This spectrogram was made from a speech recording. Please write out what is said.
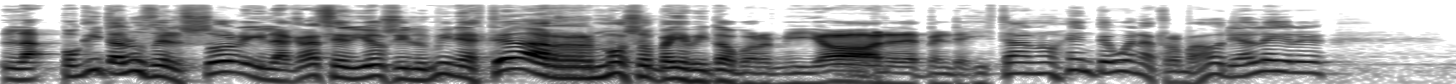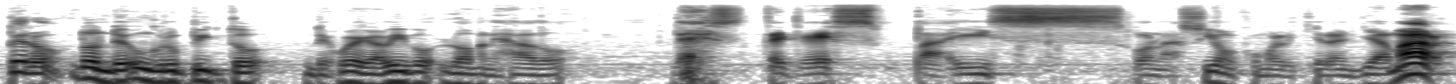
la poquita luz del sol y la gracia de Dios ilumina este hermoso país habitado por millones de pendejistanos, gente buena, trabajadora y alegre, pero donde un grupito de juega vivo lo ha manejado desde que es país o nación, como le quieran llamar.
